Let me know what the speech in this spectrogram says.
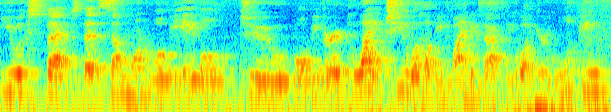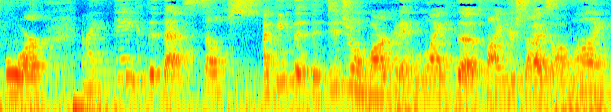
you expect that someone will be able to will be very polite to you will help you find exactly what you're looking for. And i think that that self i think that the digital marketing like the find your size online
